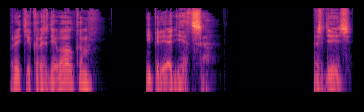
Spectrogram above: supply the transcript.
пройти к раздевалкам и переодеться. Здесь,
